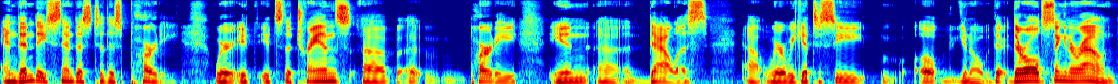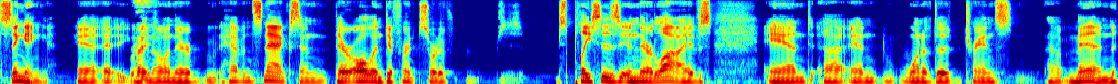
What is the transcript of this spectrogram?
and then they send us to this party where it it's the trans uh, uh, party in uh, Dallas, uh, where we get to see, oh, you know, they're, they're all singing around, singing, uh, uh, you know, and they're having snacks, and they're all in different sort of places in their lives, and uh, and one of the trans uh, men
